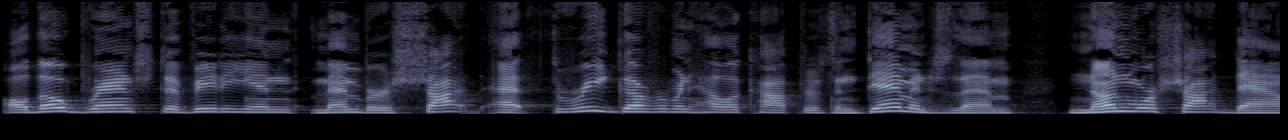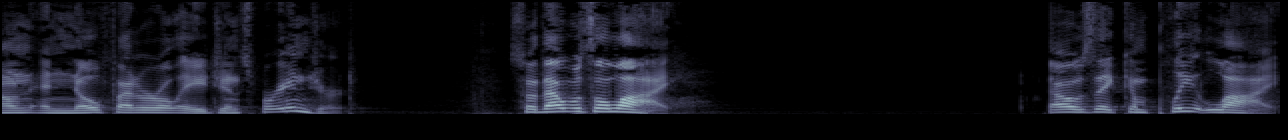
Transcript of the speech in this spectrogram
although Branch Davidian members shot at three government helicopters and damaged them, none were shot down and no federal agents were injured. So that was a lie. That was a complete lie.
